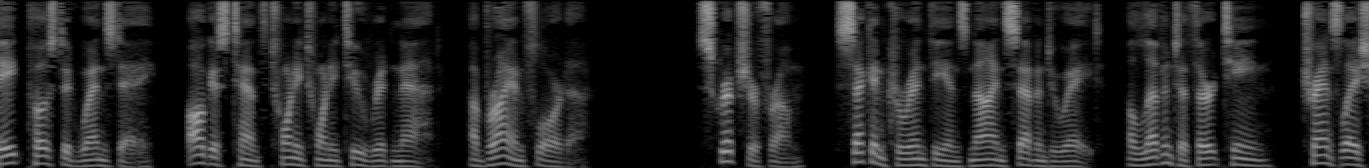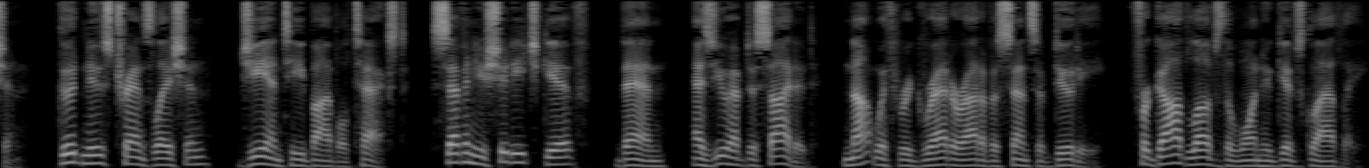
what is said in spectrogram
Date posted Wednesday, August 10, 2022, written at O'Brien, Florida. Scripture from 2 Corinthians 9 7 8, 11 13, translation, Good News Translation, GNT Bible text, 7 You should each give, then, as you have decided, not with regret or out of a sense of duty, for God loves the one who gives gladly.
